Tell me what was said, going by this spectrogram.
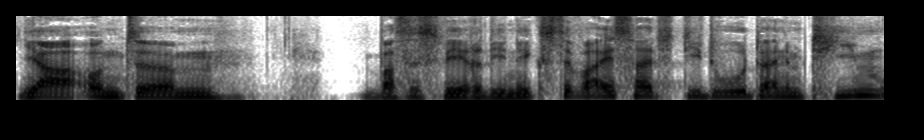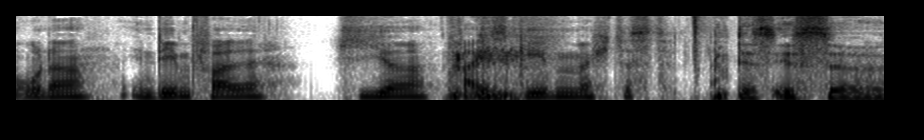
Ja, und ähm, was ist, wäre die nächste Weisheit, die du deinem Team oder in dem Fall hier preisgeben möchtest? Das ist äh,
